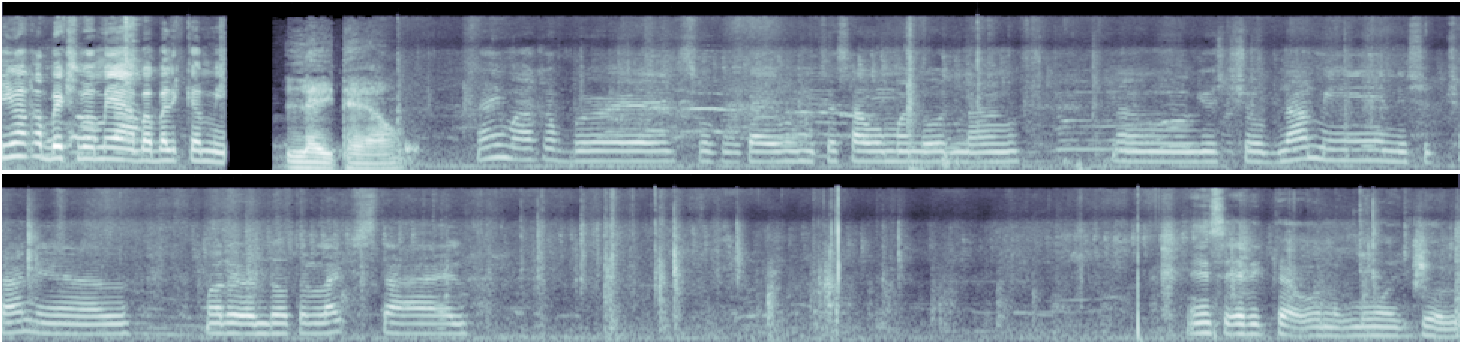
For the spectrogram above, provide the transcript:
Sige mga ka-Berks, mamaya babalik kami. Later. Hi mga ka-Berks, huwag po tayo magsasawang manood ng, ng YouTube namin, YouTube channel, Mother and Daughter Lifestyle. Ayan si Erika, oh, nagmumodule.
